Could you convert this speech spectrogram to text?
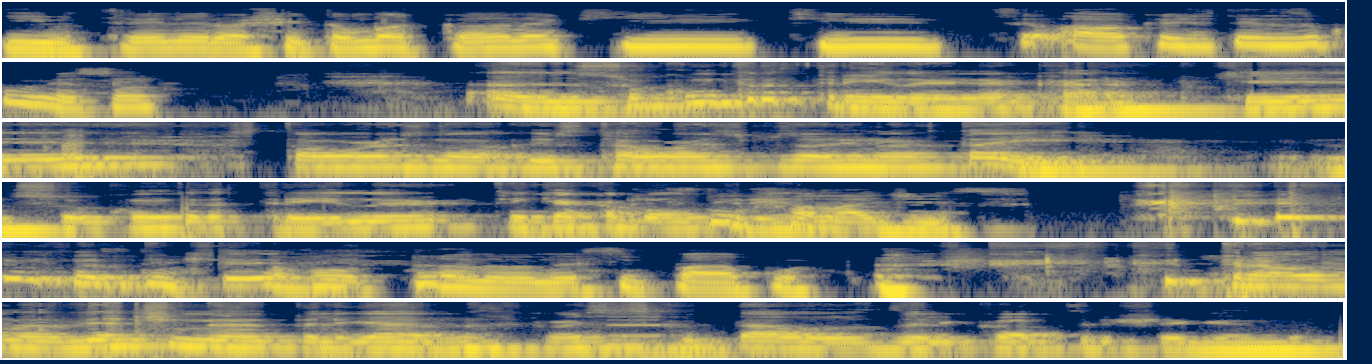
e o trailer eu achei tão bacana que, que sei lá, eu acreditei desde o começo, hein? Ah, eu sou contra trailer, né, cara? Porque Star Wars, no- Star Wars Episódio 9 tá aí. Eu sou contra trailer, tem que acabar o tem que trailer. falar disso. Porque ficar voltando nesse papo. trauma, Vietnã, tá ligado? Você começa a escutar os helicópteros chegando.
